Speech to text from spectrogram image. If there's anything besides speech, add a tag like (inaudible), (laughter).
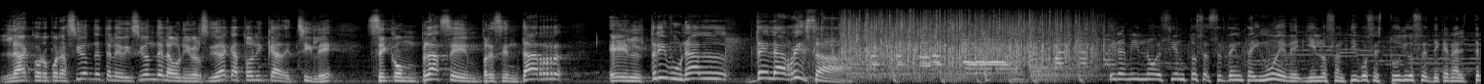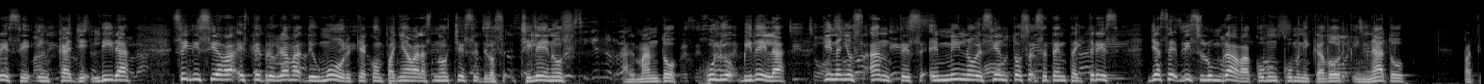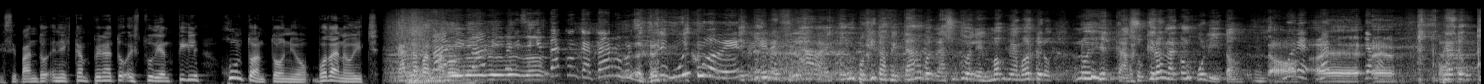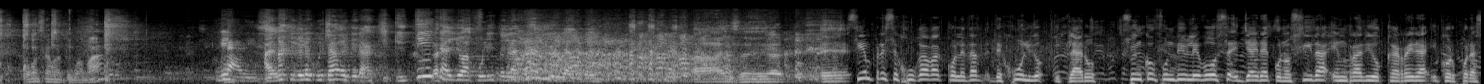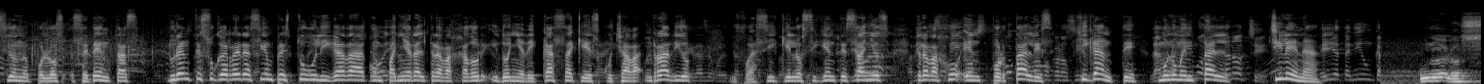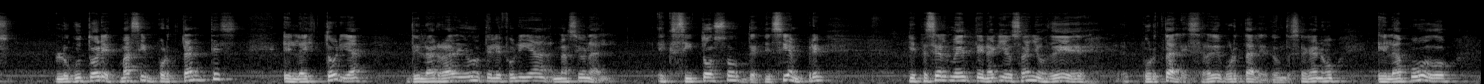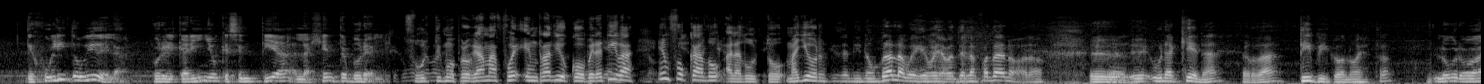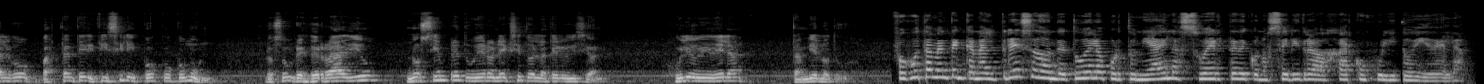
La Corporación de Televisión de la Universidad Católica de Chile se complace en presentar el Tribunal de la Risa. Era 1979 y en los antiguos estudios de Canal 13 en calle Lira se iniciaba este programa de humor que acompañaba las noches de los chilenos al mando Julio Videla, quien años antes, en 1973, ya se vislumbraba como un comunicador innato participando en el campeonato estudiantil junto a Antonio Bodanovich. Carla, por Mami, mami, parece que estás con catarro porque tú eres muy joven. (laughs) Eres flava, estoy un poquito afectada por el asunto del smog, mi amor, pero no es el caso. Quiero hablar con Julito. No, muy bien, eh, eh, ¿Cómo se llama tu mamá? Gladys. Además que yo le escuchaba de que era chiquitita yo a Julito en la radio. Ay, señor. Eh, Siempre se jugaba con la edad de Julio y claro, su inconfundible voz ya era conocida en Radio Carrera y Corporación por los 70 durante su carrera siempre estuvo ligada a acompañar al trabajador y dueña de casa que escuchaba radio y fue así que en los siguientes años trabajó en Portales, Gigante, Monumental, Chilena. Uno de los locutores más importantes en la historia de la radiotelefonía nacional, exitoso desde siempre y especialmente en aquellos años de Portales, Radio Portales, donde se ganó el apodo de Julito Videla por el cariño que sentía la gente por él. Su último programa fue en Radio Cooperativa, enfocado al adulto mayor. Ni nombrarla porque voy a meter la pata, no, no. Eh, eh, una quena, ¿verdad? Típico nuestro logró algo bastante difícil y poco común. Los hombres de radio no siempre tuvieron éxito en la televisión. Julio Videla también lo tuvo. Fue justamente en Canal 13 donde tuve la oportunidad y la suerte de conocer y trabajar con Julito Videla.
